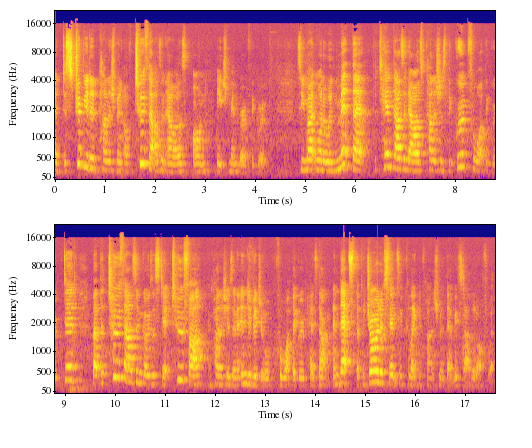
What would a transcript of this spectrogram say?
a distributed punishment of 2,000 hours on each member of the group. So you might want to admit that the 10,000 hours punishes the group for what the group did, but the 2,000 goes a step too far and punishes an individual for what the group has done. And that's the pejorative sense of collective punishment that we started off with.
